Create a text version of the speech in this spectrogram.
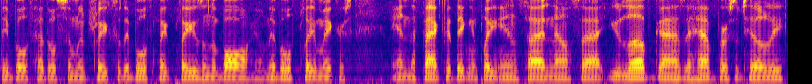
they both have those similar traits because they both make plays on the ball. You know, they're both playmakers. And the fact that they can play inside and outside, you love guys that have versatility,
